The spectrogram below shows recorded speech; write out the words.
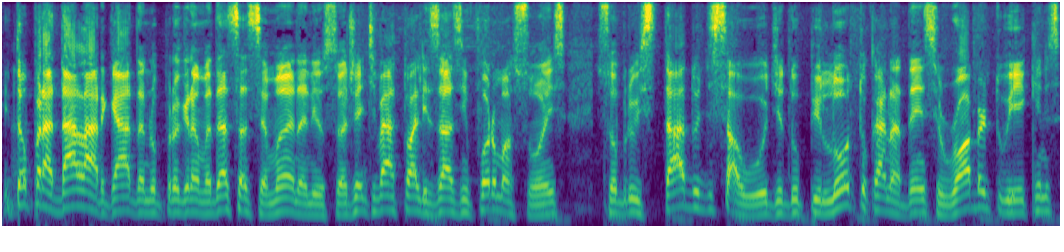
Então, para dar largada no programa dessa semana, Nilson, a gente vai atualizar as informações sobre o estado de saúde do piloto canadense Robert Wickens,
